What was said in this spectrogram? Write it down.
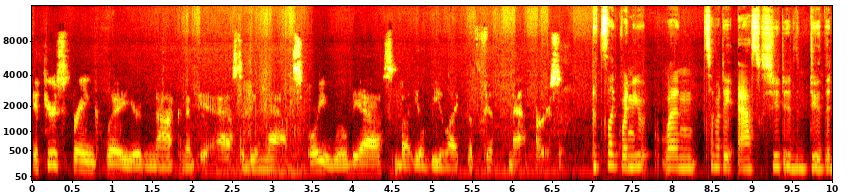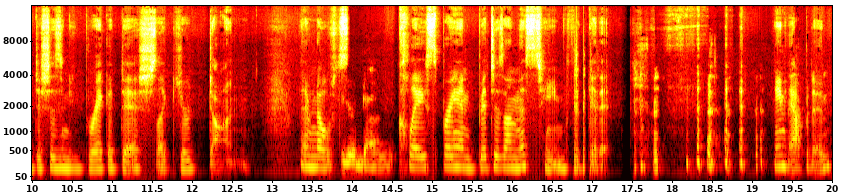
if you're spraying clay, you're not going to be asked to do mats, or you will be asked, but you'll be like the fifth mat person. It's like when you when somebody asks you to do the dishes and you break a dish, like you're done. There are no You're done. clay spraying bitches on this team. Forget it. Ain't happening.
